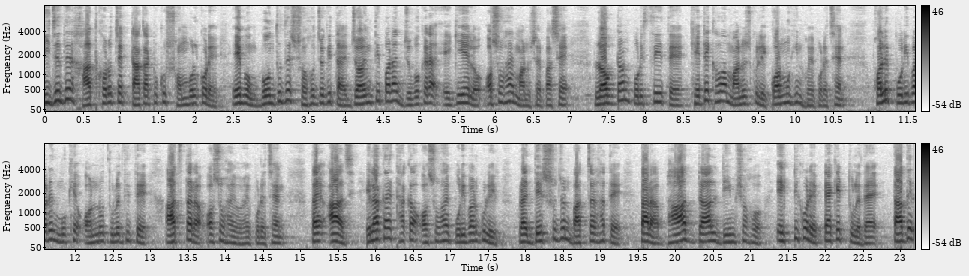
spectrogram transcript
নিজেদের হাত খরচের টাকাটুকু সম্বল করে এবং বন্ধুদের সহযোগিতায় জয়ন্তীপাড়ার যুবকেরা এগিয়ে এলো অসহায় মানুষের পাশে। লকডাউন পরিস্থিতিতে খেটে খাওয়া মানুষগুলি কর্মহীন হয়ে পড়েছেন, ফলে পরিবারের মুখে অন্ন তুলে দিতে আজ তারা অসহায় হয়ে পড়েছেন। তাই আজ এলাকায় থাকা অসহায় পরিবারগুলির প্রায় দেড়শো জন বাচ্চার হাতে তারা ভাত, ডাল, ডিম সহ একটি করে প্যাকেট তুলে দেয়। তাদের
